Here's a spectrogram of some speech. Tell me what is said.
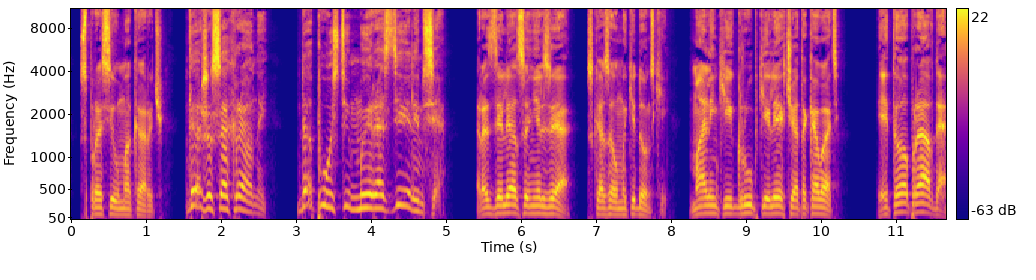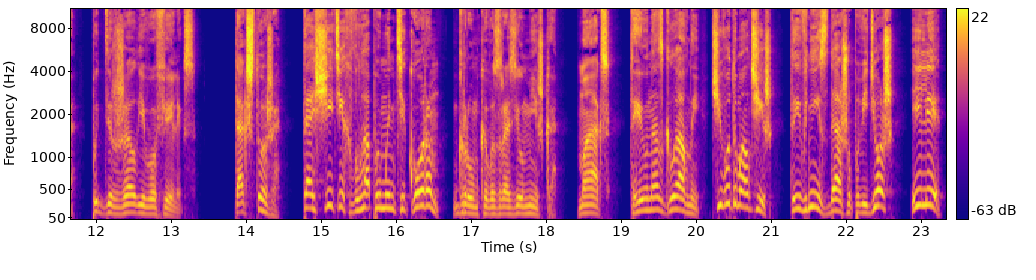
— спросил Макарыч. Даже с охраной. Допустим, мы разделимся». «Разделяться нельзя», — сказал Македонский. «Маленькие группки легче атаковать». «И то правда», — поддержал его Феликс. «Так что же, тащить их в лапы мантикором?» — громко возразил Мишка. «Макс, ты у нас главный. Чего ты молчишь? Ты вниз Дашу поведешь или...»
